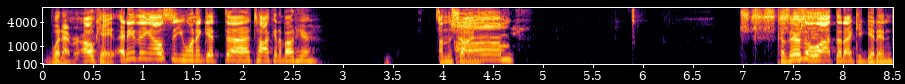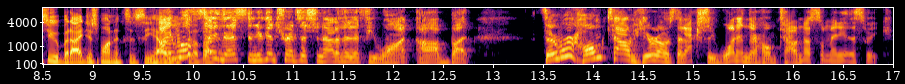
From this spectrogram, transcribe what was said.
Whatever. Okay. Anything else that you want to get uh, talking about here on the shine? Um, Because there's a lot that I could get into, but I just wanted to see how I you will feel about say this, and you can transition out of it if you want. Um, but there were hometown heroes that actually won in their hometown WrestleMania this week.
